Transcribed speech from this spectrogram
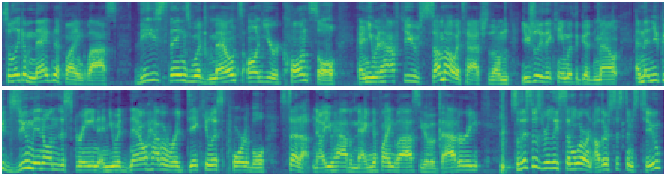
So like a magnifying glass, these things would mount on your console and you would have to somehow attach them. Usually they came with a good mount, and then you could zoom in on the screen and you would now have a ridiculous portable setup. Now you have a magnifying glass, you have a battery. So this was really similar on other systems too.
